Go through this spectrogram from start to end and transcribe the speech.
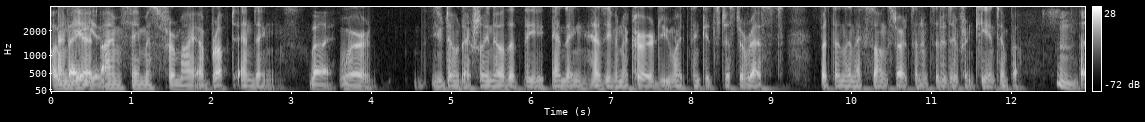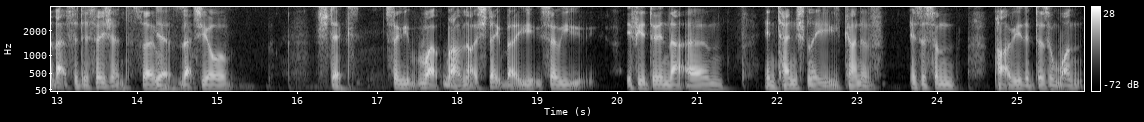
or and yet, you. I'm famous for my abrupt endings, right. where you don't actually know that the ending has even occurred. You might think it's just a rest, but then the next song starts and it's at a different key and tempo. Hmm, But that's a decision. So Yes. that's your Shtick. so you, well well not a shtick, but you so you if you're doing that um, intentionally, you kind of is there some part of you that doesn't want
